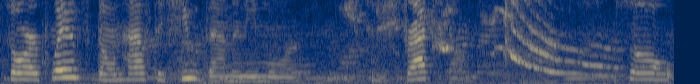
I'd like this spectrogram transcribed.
So our plants don't have to shoot them anymore to distract them. So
